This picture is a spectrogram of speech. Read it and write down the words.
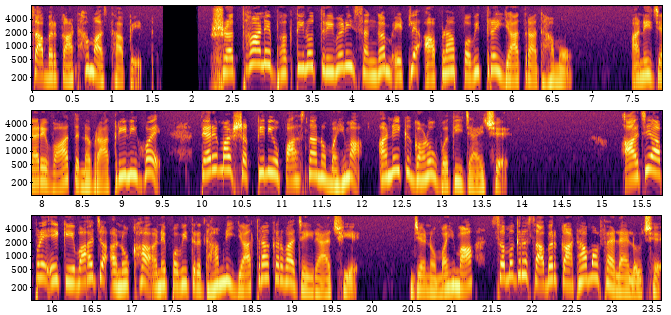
સાબરકાંઠામાં સ્થાપિત. શ્રદ્ધા અને ભક્તિનો ત્રિવેણી સંગમ એટલે આપણા પવિત્ર યાત્રાધામો. અને જ્યારે વાત નવરાત્રિની હોય, ત્યારે માં શક્તિની ઉપાસનાનો મહિમા અનેક ગણો વધી જાય છે. આજે આપણે એક એવા જ અનોખા અને પવિત્ર ધામની યાત્રા કરવા જઈ રહ્યા છીએ, જેનો મહિમા સમગ્ર સાબરકાંઠામાં ફેલાયેલો છે.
